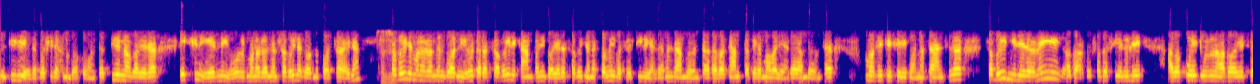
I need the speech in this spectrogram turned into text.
टिभी हेरेर बसिराख्नु भएको हुन्छ। त्यो नगरेर एकछिन हेर्ने हो मनोरञ्जन सबैलाई गर्नुपर्छ होइन? सबैले मनोरञ्जन गर्ने हो तर सबैले काम पनि गरेर सबैजना सँगै बसेर टिभी हेर्दा पनि राम्रो हुन्छ अथवा काम सकेर मोबाइल हेर्दा राम्रो हुन्छ। म चाहिँ त्यसरी भन्न चाहन्छु र सबै मिलेर नै घरको सदस्यहरूले अब कोही डुल्न अब यस्तो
